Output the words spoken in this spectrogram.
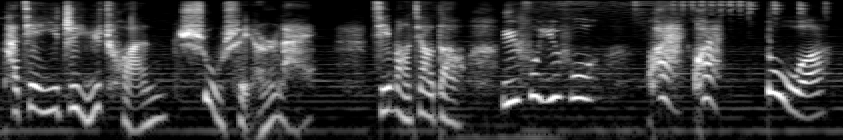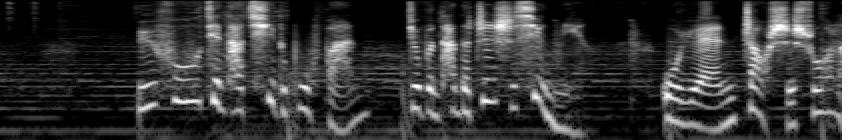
他见一只渔船溯水而来，急忙叫道：“渔夫，渔夫，快快渡我！”渔夫见他气度不凡，就问他的真实姓名。伍员照实说了。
